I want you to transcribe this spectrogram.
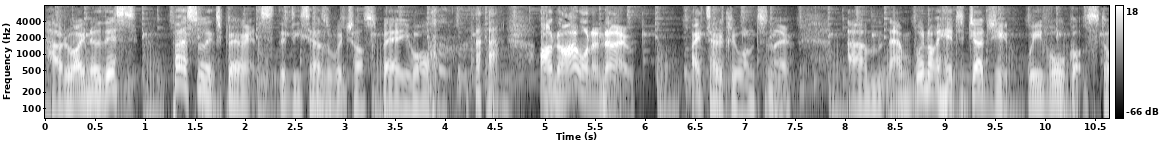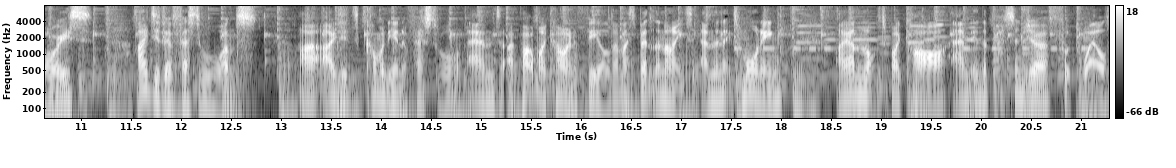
How do I know this? Personal experience, the details of which I'll spare you all. oh no, I want to know. I totally want to know. Um, and we're not here to judge you. We've all got stories. I did a festival once. I, I did comedy in a festival, and I parked my car in a field, and I spent the night. And the next morning, I unlocked my car, and in the passenger footwell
